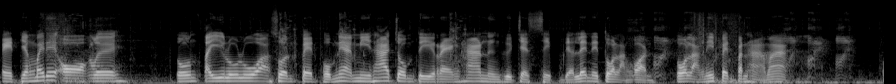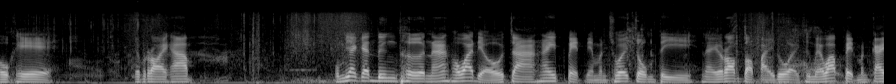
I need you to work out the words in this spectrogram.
เป็ดยังไม่ได้ออกเลย โดนตีรัวๆ ส่วนเป็ดผมเนี่ยมีท่าโจมตีแรงท่าหนึ่งคือ 70 เดี๋ยวเล่นในตัวหลังก่อน ตัวหลังนี่เป็นปัญหามาก โอเค เรียบร้อยครับ ผมอยากจะดึงเทิร์นนะ เพราะว่าเดี๋ยวจะให้เป็ดเนี่ยมันช่วยโจมตีในรอบต่อไปด้วย ถึงแม้ว่าเป็ดมันใกล้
